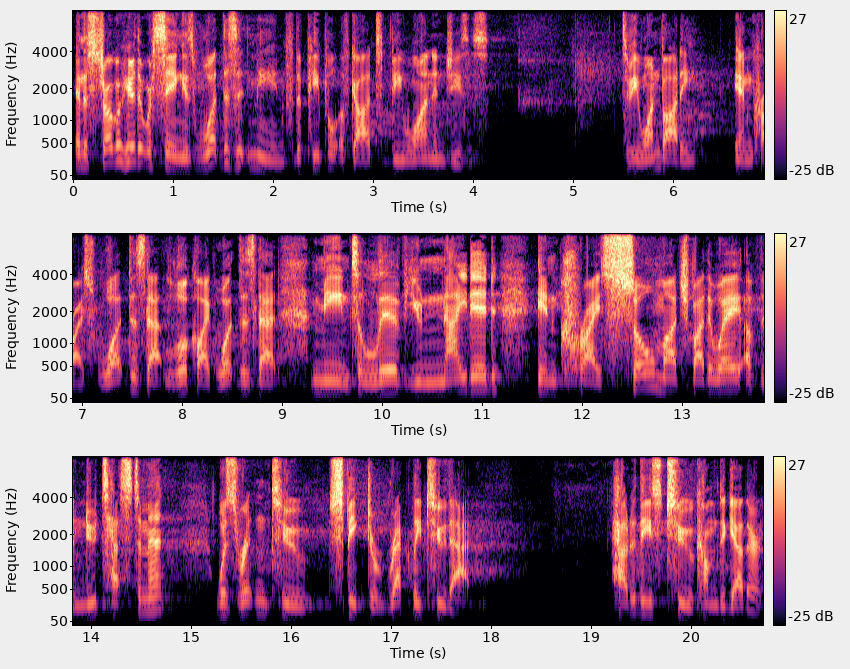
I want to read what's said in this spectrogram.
And the struggle here that we're seeing is what does it mean for the people of God to be one in Jesus? To be one body in Christ. What does that look like? What does that mean to live united in Christ? So much, by the way, of the New Testament was written to speak directly to that. How do these two come together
